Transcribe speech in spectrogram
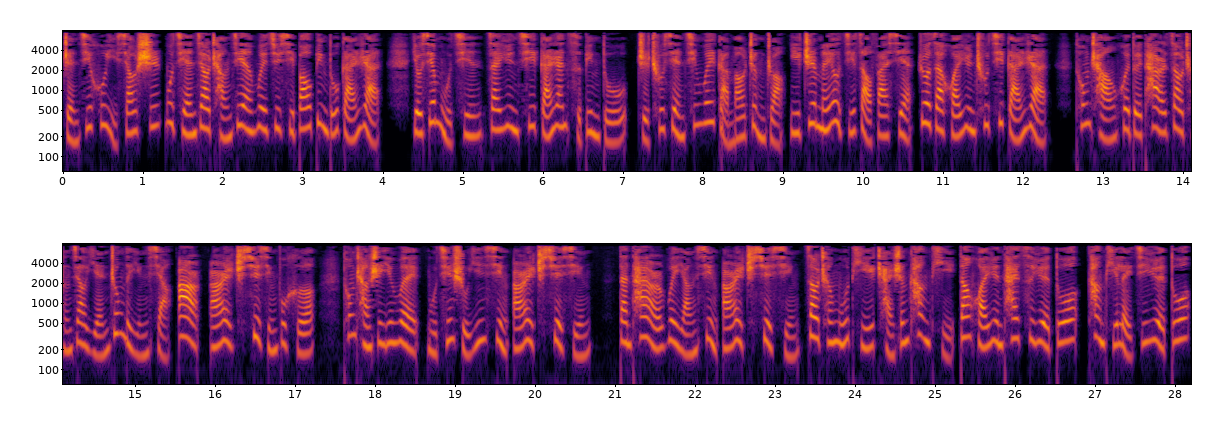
疹几乎已消失。目前较常见为巨细胞病毒感染，有些母亲在孕期感染此病毒，只出现轻微感冒症状，以致没有及早发现。若在怀孕初期感染，通常会对胎儿造成较严重的影响。二，Rh 血型不合，通常是因为母亲属阴性 Rh 血型，但胎儿为阳性 Rh 血型，造成母体产生抗体。当怀孕胎次越多，抗体累积越多，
